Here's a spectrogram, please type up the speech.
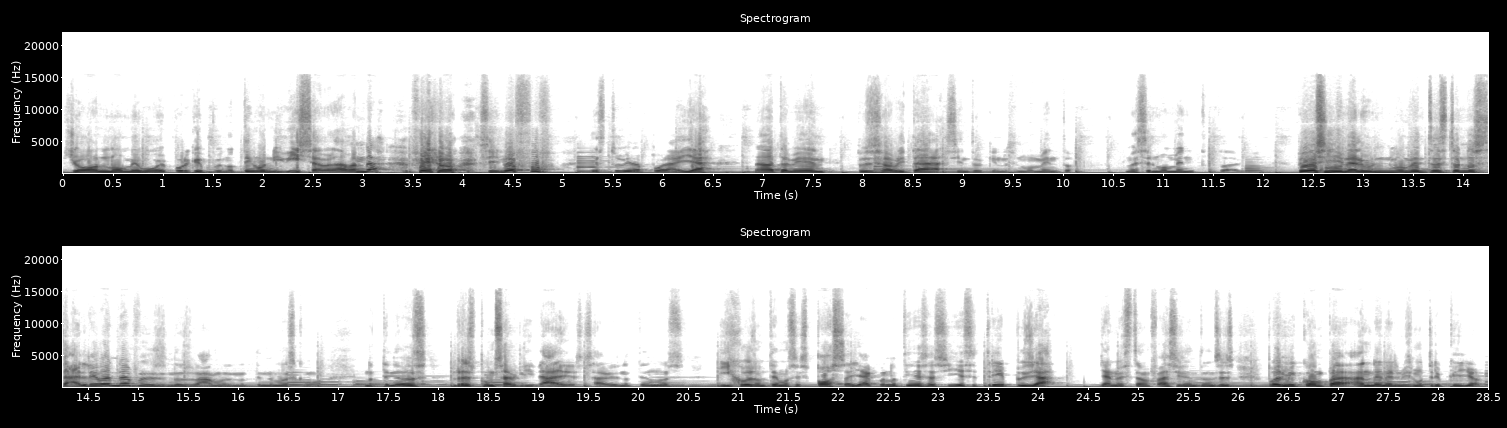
yo no me voy porque pues no tengo ni visa, ¿verdad, banda? Pero si no, ya estuviera por allá. No, también, pues ahorita siento que no es el momento. No es el momento todavía. Pero si en algún momento esto no sale, banda, pues nos vamos. No tenemos como, no tenemos responsabilidades, ¿sabes? No tenemos hijos, no tenemos esposa. Ya cuando tienes así ese trip, pues ya, ya no es tan fácil. Entonces, pues mi compa anda en el mismo trip que yo.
